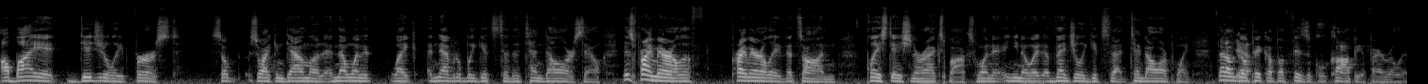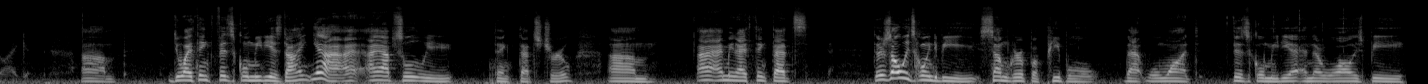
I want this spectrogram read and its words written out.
I'll buy it digitally first so so I can download it, and then when it like inevitably gets to the ten dollar sale, this primarily primarily if it's on PlayStation or Xbox. When it, you know it eventually gets to that ten dollar point, then I'll yeah. go pick up a physical copy if I really like it. Um, do I think physical media is dying? Yeah, I, I absolutely think that's true. Um, I, I mean, I think that's there's always going to be some group of people that will want physical media, and there will always be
